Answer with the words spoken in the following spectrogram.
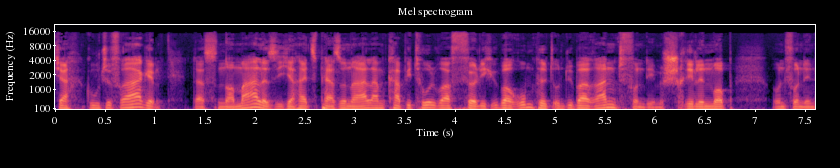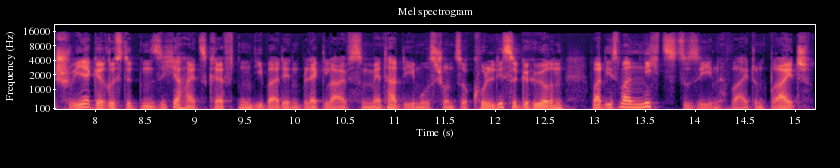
Tja, gute Frage. Das normale Sicherheitspersonal am Kapitol war völlig überrumpelt und überrannt von dem schrillen Mob und von den schwer gerüsteten Sicherheitskräften, die bei den Black Lives Matter Demos schon zur Kulisse gehören, war diesmal nichts zu sehen, weit und breit.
